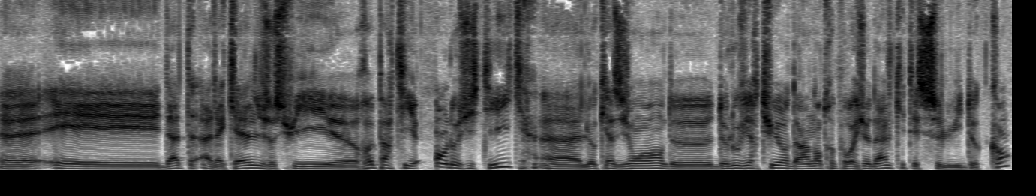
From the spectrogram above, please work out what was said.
Euh, et date à laquelle je suis euh, reparti en logistique à l'occasion de, de l'ouverture d'un entrepôt régional qui était celui de Caen.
